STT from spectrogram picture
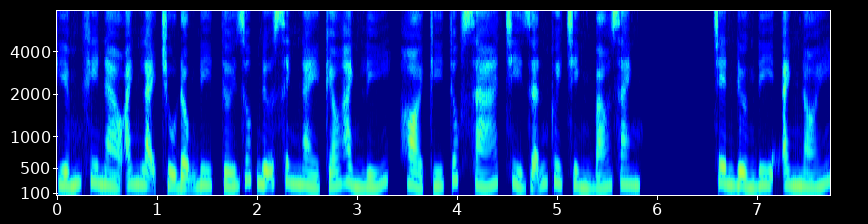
hiếm khi nào anh lại chủ động đi tới giúp nữ sinh này kéo hành lý, hỏi ký túc xá chỉ dẫn quy trình báo danh. Trên đường đi anh nói,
